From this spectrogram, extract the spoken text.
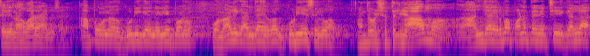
சரி நான் வரேன் அப்படின்னு சொன்னேன். அப்போ ஒன்று குடிக்க நிறைய போனோம். ஒரு நாளைக்கு அஞ்சாயிரம் ரூபாய் குடியே செலவாகும். அந்த வருஷத்துலயே? ஆமாம் அஞ்சாயிரம் ரூபாய் பணத்தை வச்சு எல்லாம்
